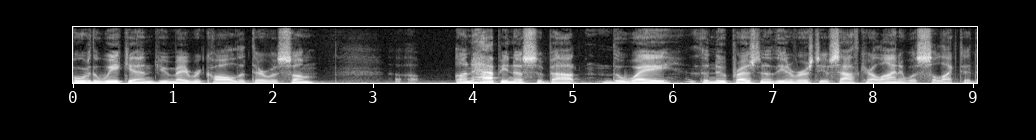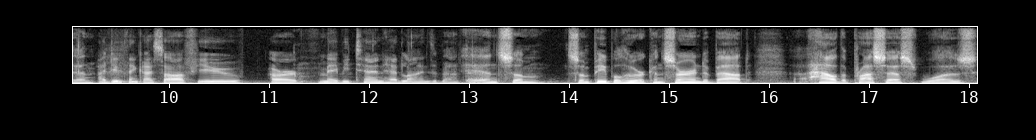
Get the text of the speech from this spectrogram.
over the weekend. You may recall that there was some uh, unhappiness about the way the new president of the University of South Carolina was selected, and I do think I saw a few or maybe ten headlines about that, and some some people who are concerned about how the process was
